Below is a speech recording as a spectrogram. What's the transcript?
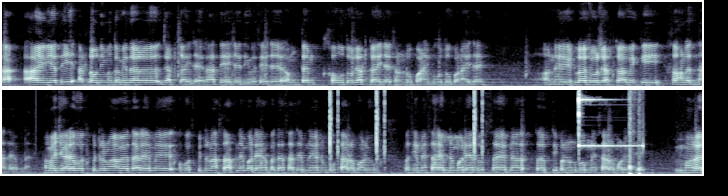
આ એરિયાથી આટલા સુધીમાં ગમે ત્યારે ઝટકા આવી જાય. રાતે આવી જાય, દિવસે આવી જાય. અમુક ટાઈમ ખાવું તો ઝટકા આવી જાય, ઠંડુ પાણી પીવું તો પણ આવી જાય. અને એટલા જોર ઝટકા આવે કે સહન જ ના થાય આપણાથી. અમે જ્યારે હોસ્પિટલમાં આવ્યા ત્યારે અમે હોસ્પિટલના સ્ટાફને મળ્યા, બધા સાથે અમને અનુભવ સારો મળ્યો. પછી અમે સાહેબને મળ્યા તો સાહેબના તરફથી પણ અનુભવ અમને સારો મળ્યો છે. મારે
